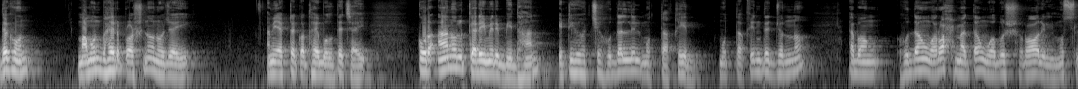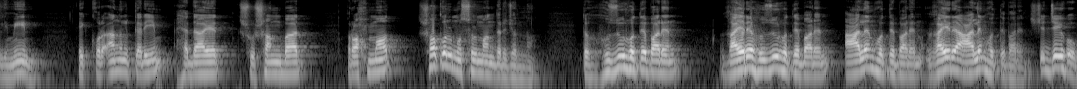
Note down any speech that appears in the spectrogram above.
দেখুন মামুন ভাইয়ের প্রশ্ন অনুযায়ী আমি একটা কথাই বলতে চাই। কোরআনুল করিমের বিধান, এটি হচ্ছে হুদাল্লিল মুত্তাকিন, মুত্তাকিনদের জন্য এবং হুদাম ওয়া রহমাতাম ওয়াবুশরলিল মুসলিমিন। এই কোরআনুল করিম হেদায়েত, সুসংবাদ, রহমত সকল মুসলমানদের জন্য। তো হুজুর হতে পারেন, গায়রে হুজুর হতে পারেন, আলেম হতে পারেন, গায়রে আলেম হতে পারেন, সে যেই হোক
